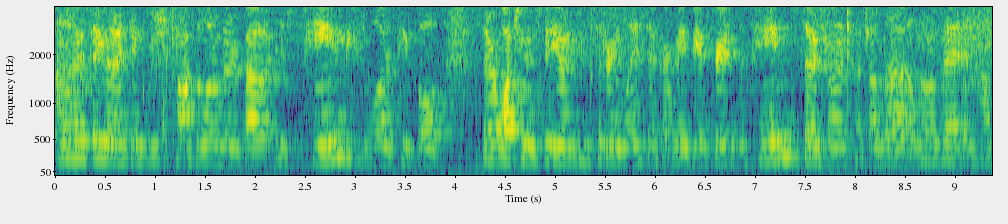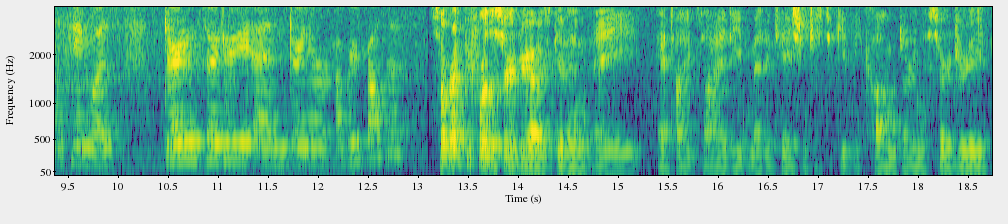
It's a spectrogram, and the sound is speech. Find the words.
Another thing that I think we should talk a little bit about is pain because a lot of people that are watching this video and considering LASIK are maybe afraid of the pain. So do you want to touch on that a little bit and how the pain was during the surgery and during the recovery process? So right before the surgery, I was given a anti-anxiety medication just to keep me calm during the surgery.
